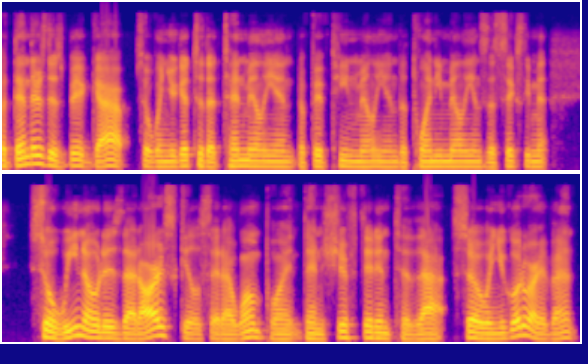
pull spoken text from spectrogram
But then there's this big gap. So when you get to the 10 million the 15 million the 20 millions the 60 million so we noticed that our skill set at one point then shifted into that. So when you go to our event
